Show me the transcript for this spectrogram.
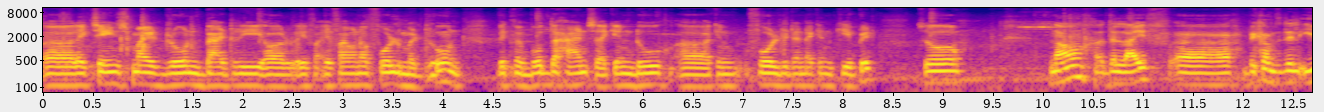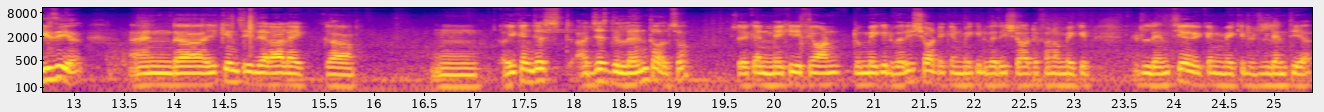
uh, like change my drone battery or if, if I want to fold my drone with my both the hands I can do uh, I can fold it and I can keep it. So now uh, the life uh, becomes a little easier and uh, you can see there are like Mm, you can just adjust the length also. So you can make it if you want to make it very short you can make it very short. If you want to make it little lengthier you can make it little lengthier.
